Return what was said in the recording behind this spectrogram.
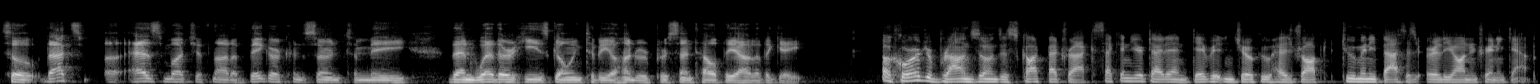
So that's uh, as much, if not a bigger concern to me than whether he's going to be 100% healthy out of the gate. According to Browns Zone's Scott Petrak, second year tight end David Njoku has dropped too many passes early on in training camp.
